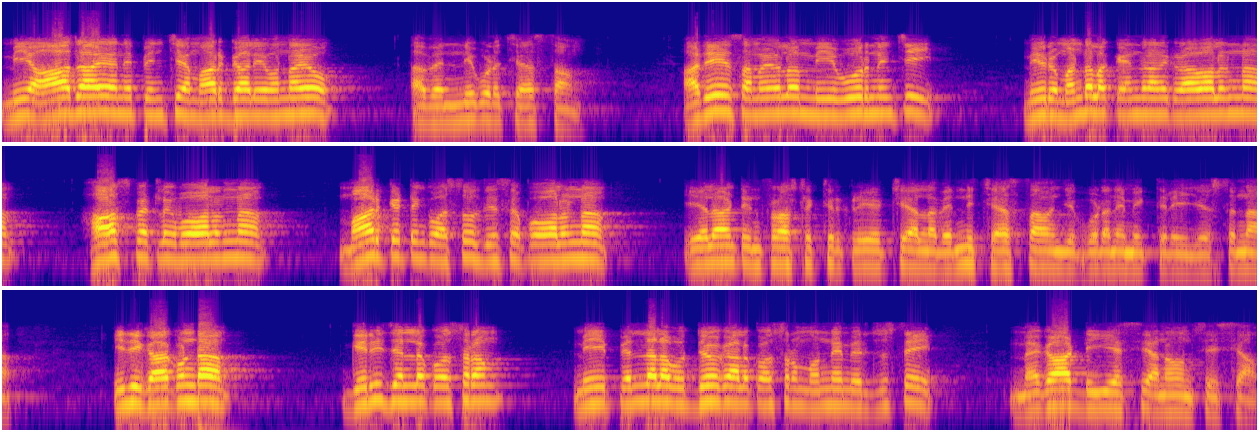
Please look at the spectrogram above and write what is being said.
మీ ఆదాయాన్ని పెంచే మార్గాలు ఏమున్నాయో అవన్నీ కూడా చేస్తాం. అదే సమయంలో మీ ఊరు నుంచి మీరు మండల కేంద్రానికి రావాలన్నా హాస్పిటల్కి పోవాలన్నా మార్కెటింగ్ వస్తువులు తీసుకుపోవాలన్నా ఎలాంటి ఇన్ఫ్రాస్ట్రక్చర్ క్రియేట్ చేయాలన్నా అవన్నీ చేస్తామని చెప్పి కూడా నేను మీకు తెలియజేస్తున్నా. ఇది కాకుండా గిరిజనుల కోసరం మీ పిల్లల ఉద్యోగాల కోసం మొన్నే మీరు చూస్తే మెగా డిఎస్సి అనౌన్స్ చేశాం.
